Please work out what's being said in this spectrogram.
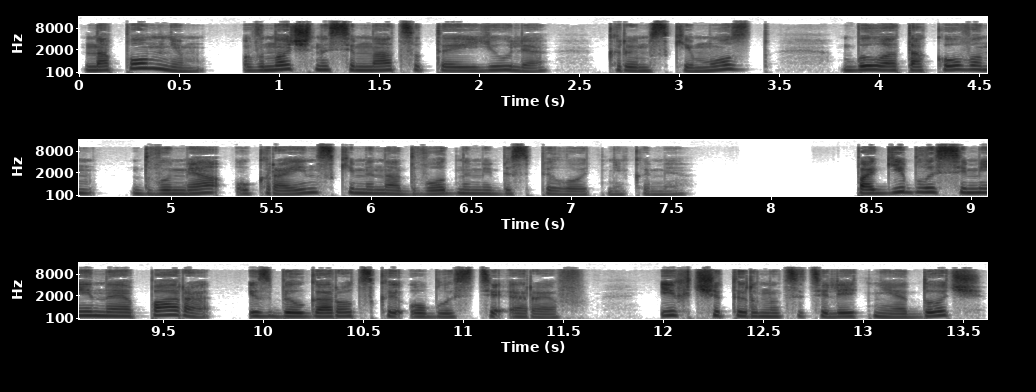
Напомним, в ночь на 17 июля Крымский мост был атакован двумя украинскими надводными беспилотниками. Погибла семейная пара из Белгородской области РФ, их 14-летняя дочь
